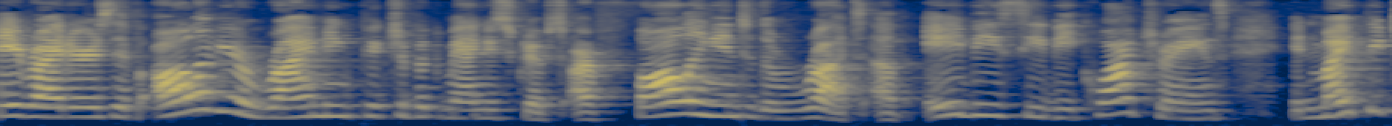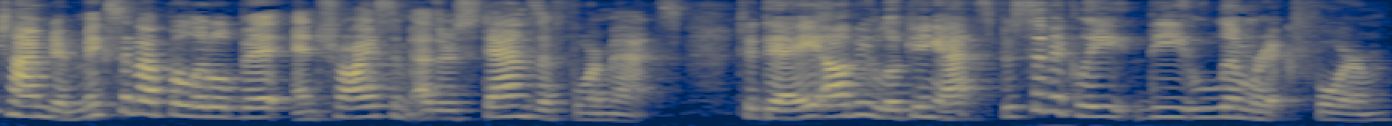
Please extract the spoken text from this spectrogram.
Hey writers, if all of your rhyming picture book manuscripts are falling into the rut of ABCB quatrains, it might be time to mix it up a little bit and try some other stanza formats. Today I'll be looking at specifically the limerick form.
